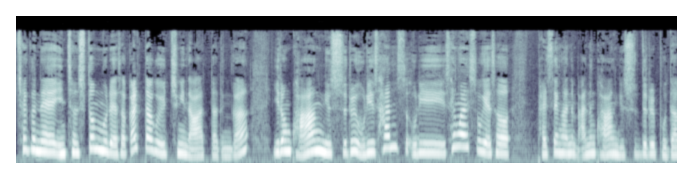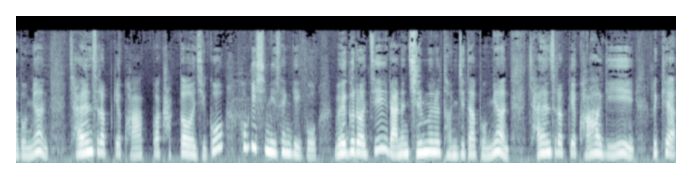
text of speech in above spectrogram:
최근에 인천 수돗물에서 깔따구 유충이 나왔다든가 이런 과학 뉴스를 우리 삶 속, 우리 생활 속에서 발생하는 많은 과학 뉴스들을 보다 보면 자연스럽게 과학과 가까워지고 호기심이 생기고 왜 그러지라는 질문을 던지다 보면 자연스럽게 과학이 그렇게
